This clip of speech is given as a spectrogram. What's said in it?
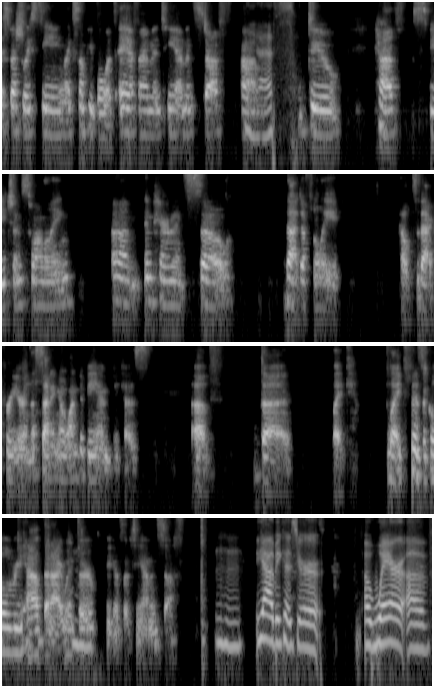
especially seeing like some people with afm and tm and stuff um, yes. do have speech and swallowing um, impairments. So that definitely helped that career in the setting I wanted to be in because of the like like physical rehab that I went mm-hmm. through because of TM and stuff. Mm-hmm. Yeah, because you're aware of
